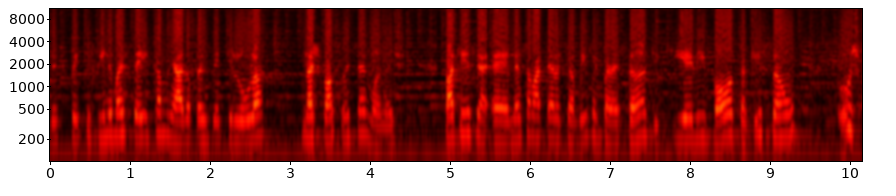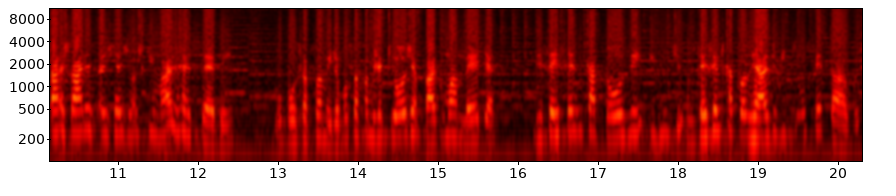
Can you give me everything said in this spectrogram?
desse pente fino vai ser encaminhado ao presidente Lula nas próximas semanas. Patrícia, é, nessa matéria também foi interessante que ele volta que são os, as áreas, as regiões que mais recebem o Bolsa Família. O Bolsa Família que hoje é pago uma média de R$ 614,21 centavos.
